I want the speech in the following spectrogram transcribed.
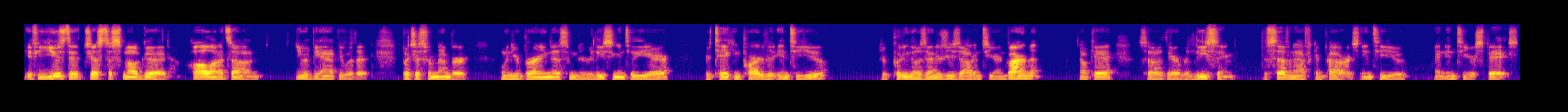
If you used it just to smell good, all on its own, you would be happy with it. But just remember, when you're burning this, when you're releasing into the air, you're taking part of it into you. You're putting those energies out into your environment. Okay? So they're releasing the seven African powers into you and into your space.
